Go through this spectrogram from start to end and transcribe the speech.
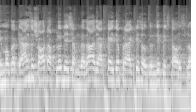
మేము ఒక డ్యాన్స్ షార్ట్ అప్లోడ్ చేసాం కదా అది అక్క అయితే ప్రాక్టీస్ అవుతుంది పిస్తా హౌస్లో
